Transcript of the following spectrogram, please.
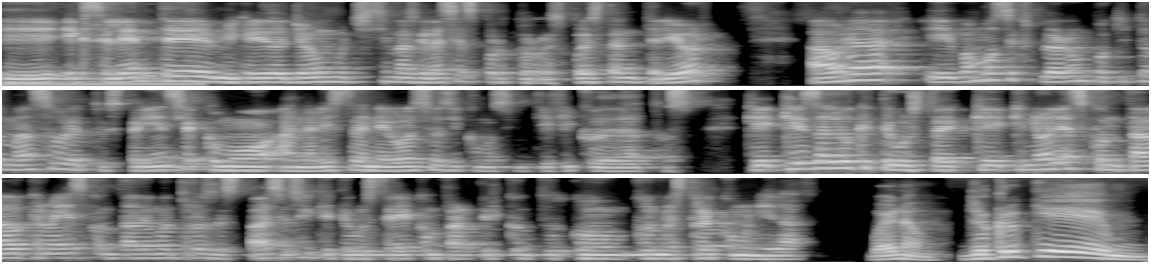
Eh, excelente, mi querido John. Muchísimas gracias por tu respuesta anterior. Ahora eh, vamos a explorar un poquito más sobre tu experiencia como analista de negocios y como científico de datos. ¿Qué, es algo que te gusta, que, no le has contado, que no hayas contado en otros espacios y que te gustaría compartir con, con, con nuestra comunidad? Bueno, yo creo que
